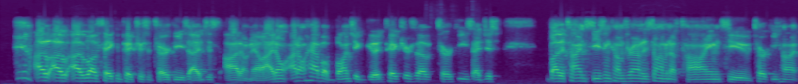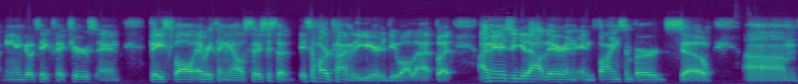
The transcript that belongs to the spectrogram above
I, I, I love taking pictures of turkeys. I just I don't know. I don't I don't have a bunch of good pictures of turkeys. I just by the time season comes around, I just don't have enough time to turkey hunt and go take pictures and baseball, everything else. So it's just a it's a hard time of the year to do all that. But I managed to get out there and, and find some birds. So um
